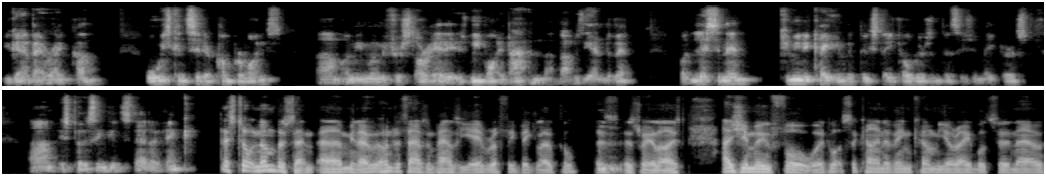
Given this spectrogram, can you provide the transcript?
you get a better outcome. Always consider compromise. Um, I mean, when we first started it, is we wanted that, and that, that was the end of it. But listening, communicating with those stakeholders and decision makers, um, has put us in good stead, I think. Let's talk numbers then. Um, you know, hundred thousand pounds a year, roughly, big local, as, mm-hmm. as realised. As you move forward, what's the kind of income you're able to now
